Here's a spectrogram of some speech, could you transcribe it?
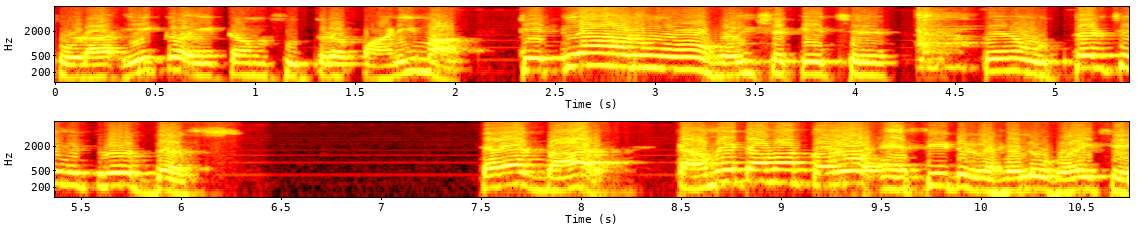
સોડા એક એકમ સૂત્ર પાણીમાં કેટલા અણુઓ હોઈ શકે છે? તો એનો ઉત્તર છે મિત્રો દસ. ત્યારબાદ બાર, ટામેટામાં કયો એસિડ રહેલો હોય છે?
